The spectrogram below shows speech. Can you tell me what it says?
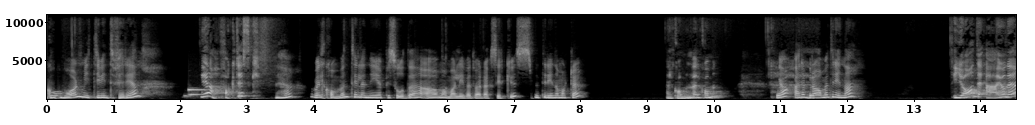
God morgen. Midt i vinterferien. Ja, faktisk. Ja. Velkommen til en ny episode av Mamma og livet et hverdagssirkus med Trine og Marte. Velkommen, velkommen. Ja, er det bra med Trine? Ja, det er jo det.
